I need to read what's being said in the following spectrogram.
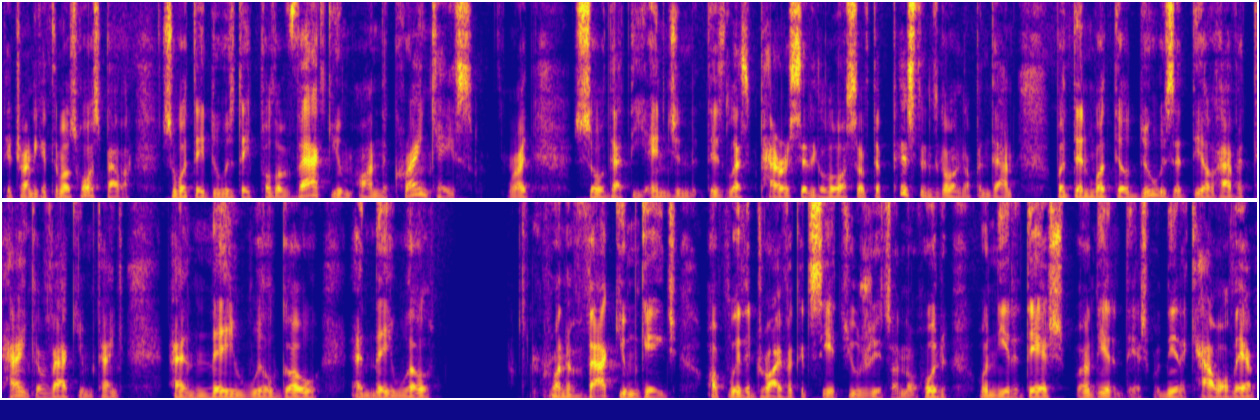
They're trying to get the most horsepower. So what they do is they pull a vacuum on the crankcase right? So that the engine, there's less parasitic loss of the pistons going up and down. But then what they'll do is that they'll have a tank, a vacuum tank, and they will go and they will run a vacuum gauge up where the driver could see it. Usually it's on the hood or near the dash, or near the dash, but near the cowl there.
